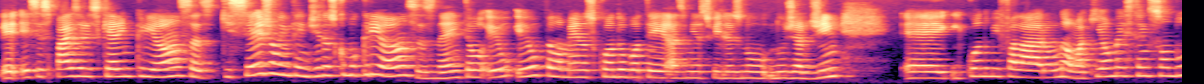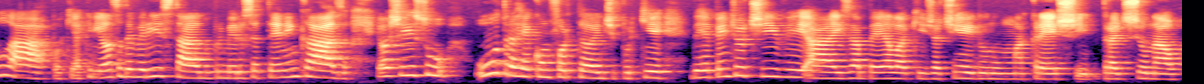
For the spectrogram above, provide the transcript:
esses pais eles querem crianças que sejam entendidas como crianças, né? Então, eu, eu pelo menos, quando eu botei as minhas filhas no, no jardim, é, e quando me falaram, não, aqui é uma extensão do lar, porque a criança deveria estar no primeiro setembro em casa, eu achei isso ultra reconfortante, porque de repente eu tive a Isabela, que já tinha ido numa creche tradicional,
